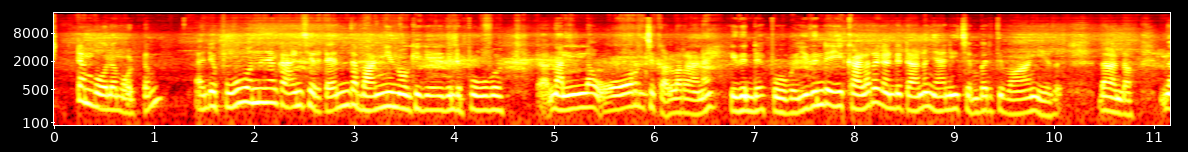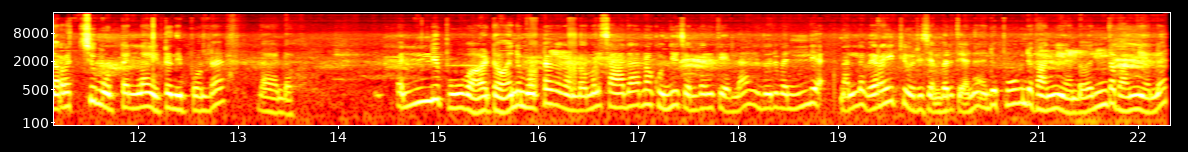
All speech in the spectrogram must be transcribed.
ഇഷ്ടം പോലെ മൊട്ടും അതിന്റെ പൂവൊന്ന് ഞാൻ കാണിച്ചു തരട്ടെ? എന്താ ഭംഗി നോക്കിക്കേ ഇതിന്റെ പൂവ്? നല്ല ഓറഞ്ച് കളറാണ് ഇതിന്റെ പൂവ്. ഇതിന്റെ ഈ കളറ് കണ്ടിട്ടാണ് ഞാൻ ഈ ചെമ്പരത്തി വാങ്ങിയത്. ഇതാണ്ടോ നിറച്ച് മുട്ടെല്ലാം ഇട്ട് നിൽപ്പുണ്ട് ഇതാണ്ടോ വലിയ പൂവാണ് കേട്ടോ. അതിന്റെ മുട്ടൊക്കെ കണ്ടോ? നമ്മൾ സാധാരണ കുഞ്ഞു ചെമ്പരത്തിയല്ല. ഇതൊരു വലിയ നല്ല വെറൈറ്റി ഒരു ചെമ്പരത്തിയാണ്. അതിന്റെ പൂവിന്റെ ഭംഗി കണ്ടോ? എന്താ ഭംഗിയല്ലേ?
